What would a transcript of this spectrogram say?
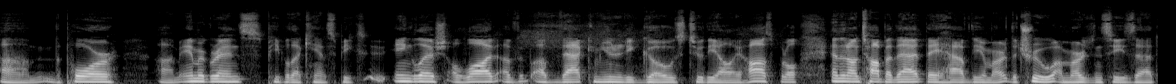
um, the poor. Um, immigrants, people that can't speak English, a lot of of that community goes to the LA hospital, and then on top of that, they have the emer- the true emergencies that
